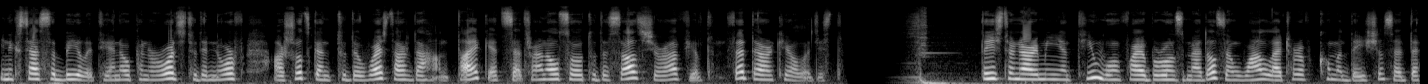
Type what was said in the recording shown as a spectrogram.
inaccessibility and open roads to the north Arshotsk and to the west Ardahan, Taik, etc., and also to the south Shira field, said the archaeologist. The Eastern Armenian team won five bronze medals and one letter of commendations at the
